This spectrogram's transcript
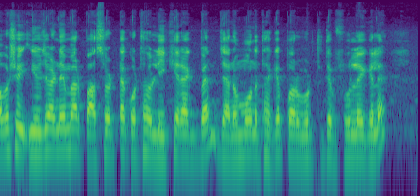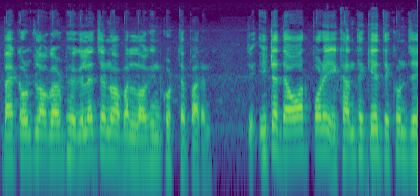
অবশ্যই ইউজার নেম আর পাসওয়ার্ডটা কোথাও লিখে রাখবেন, যেন মনে থাকে পরবর্তীতে ভুলে গেলে বা অ্যাকাউন্ট লগ আউট হয়ে গেলে যেন আবার লগ করতে পারেন। তো এটা দেওয়ার পরে এখান থেকে দেখুন যে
